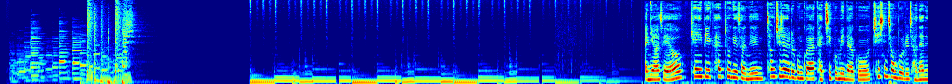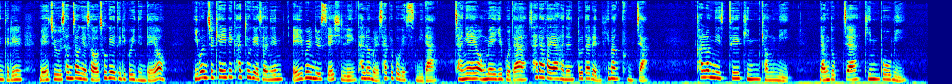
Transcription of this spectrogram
안녕하세요. KBIC 핫톡에서는 청취자 여러분과 같이 고민하고 최신 정보를 전하는 글을 매주 선정해서 소개해드리고 있는데요. 이번 주 KBIC 핫톡에서는 에이블 뉴스에 실린 칼럼을 살펴보겠습니다. 장애에 얽매이기보다 살아가야 하는 또 다른 희망 품자. 칼럼니스트 김경미, 낭독자 김보미.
